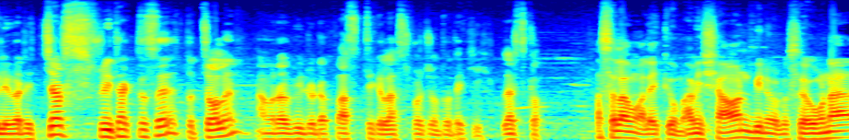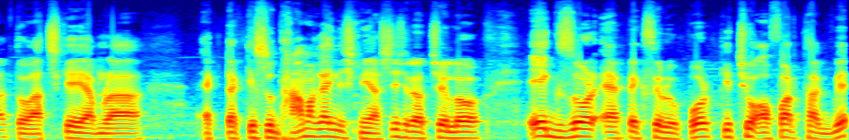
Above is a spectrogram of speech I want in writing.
delivery charge free থাকতেছে। তো চলেন আমরা ভিডিওটা ফার্স্ট থেকে লাস্ট পর্যন্ত দেখি। লেটস গো আসসালামু আলাইকুম, আমি শাওন বিনোদ ওনা তো আজকে আমরা একটা কিছু ধামাকা জিনিস নিয়ে আসছি সেটা হচ্ছে হলো এক্সোর অ্যাপেক্সের উপর কিছু অফার থাকবে।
